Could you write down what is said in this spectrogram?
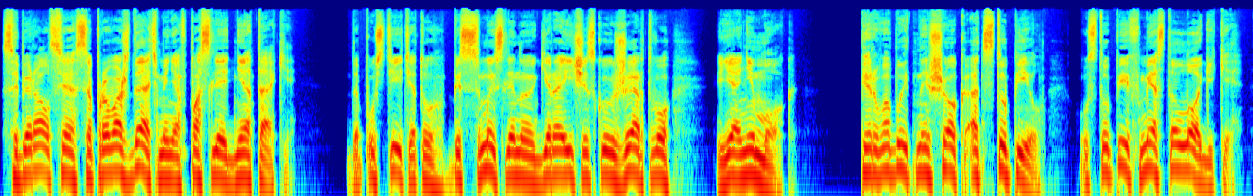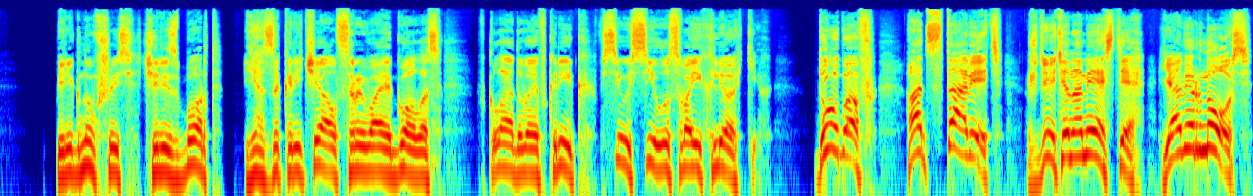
Собирался сопровождать меня в последней атаке. Допустить эту бессмысленную героическую жертву я не мог. Первобытный шок отступил, уступив место логике. Перегнувшись через борт, я закричал, срывая голос, вкладывая в крик всю силу своих легких. «Дубов, отставить! Ждите на месте! Я вернусь!»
